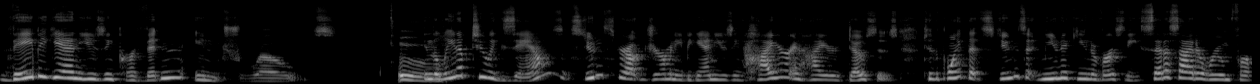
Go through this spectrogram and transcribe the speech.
they began using Pervitin in droves. Ooh. In the lead up to exams, students throughout Germany began using higher and higher doses to the point that students at Munich University set aside a room for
